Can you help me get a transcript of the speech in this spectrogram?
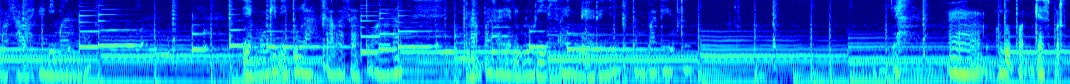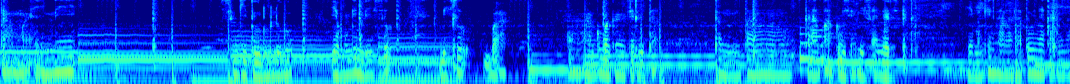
Masalahnya di mana? Ya mungkin itulah salah satu alasan kenapa saya dulu resign dari tempat itu. Ya uh, untuk podcast pertama ini segitu dulu. Ya mungkin besok besok bak uh, aku bakal cerita tentang kenapa aku bisa resign dari situ ya mungkin salah satunya karena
